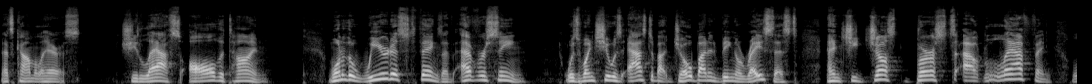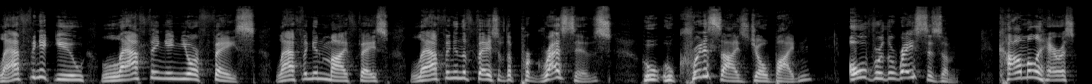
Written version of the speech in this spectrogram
That's Kamala Harris. She laughs all the time. One of the weirdest things I've ever seen was when she was asked about Joe Biden being a racist and she just bursts out laughing, laughing at you, laughing in your face, laughing in my face, laughing in the face of the progressives who, who criticize Joe Biden over the racism. Kamala Harris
